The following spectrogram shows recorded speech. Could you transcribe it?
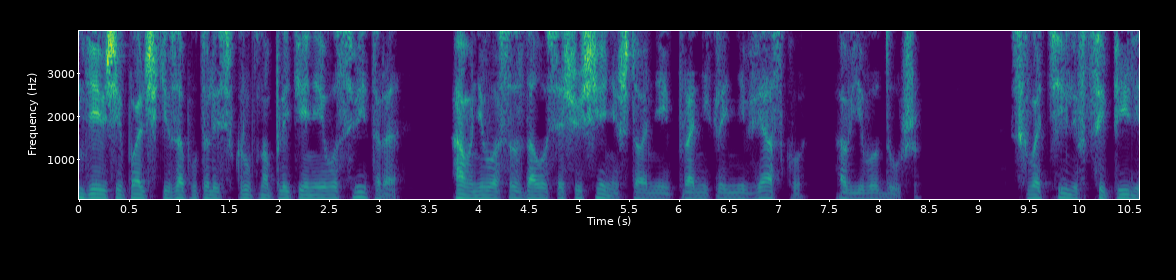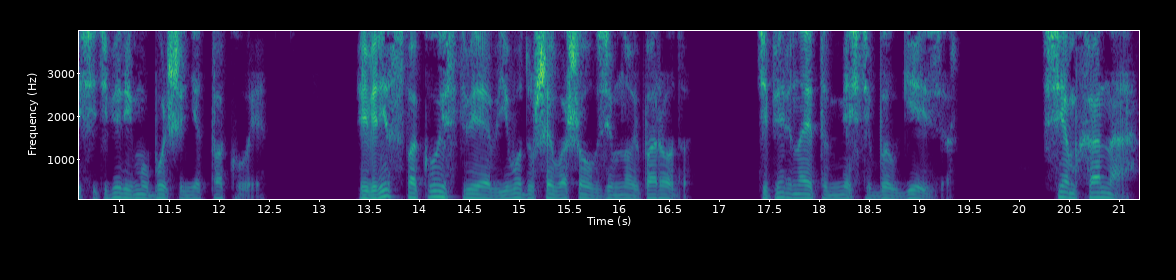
Девичьи пальчики запутались в крупном плетении его свитера, а у него создалось ощущение, что они проникли не в вязку, а в его душу. Схватили, вцепились, и теперь ему больше нет покоя. Эверест спокойствия в его душе вошел в земную породу. Теперь на этом месте был гейзер. Всем хана,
